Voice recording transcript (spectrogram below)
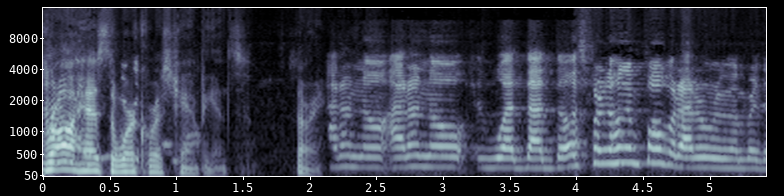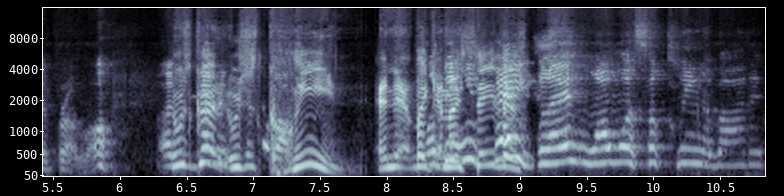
Raw has the workhorse champions. Sorry. I don't know. I don't know what that does for Logan Paul, but I don't remember the promo. It was good. It was just clean. And it, like, What and I say say, this. Glenn? What was so clean about it?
